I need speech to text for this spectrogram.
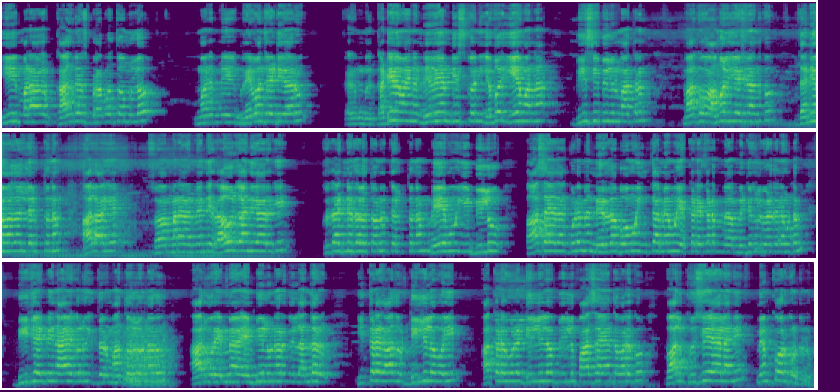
ఈ మన కాంగ్రెస్ ప్రభుత్వంలో మన మీ రేవంత్ రెడ్డి గారు కఠినమైన నిర్ణయం తీసుకొని ఎవరు ఏమన్నా బీసీ బిల్లును మాత్రం మాకు అమలు చేసినందుకు ధన్యవాదాలు తెలుపుతున్నాం. అలాగే సో మన రాహుల్ గాంధీ గారికి కృతజ్ఞతలతోనూ తెలుపుతున్నాం. మేము ఈ బిల్లు పాస్ అయ్యేదాకా కూడా మేము నిరదబోము. ఇంకా మేము ఎక్కడెక్కడ మీటింగ్లు పెడుతూనే ఉంటాం. బీజేపీ నాయకులు ఇద్దరు మంత్రులు ఉన్నారు. ఆరుగురు ఎంఏ ఎంపీలు ఉన్నారు. వీళ్ళందరూ ఇక్కడ కాదు ఢిల్లీలో పోయి అక్కడ కూడా ఢిల్లీలో బిల్లు పాస్ అయ్యేంత వరకు వాళ్ళు కృషి చేయాలని మేము కోరుకుంటున్నాం.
